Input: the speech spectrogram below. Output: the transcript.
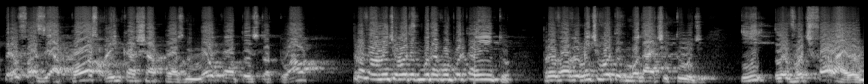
para eu fazer a pós, para encaixar a pós no meu contexto atual, provavelmente eu vou ter que mudar comportamento, provavelmente eu vou ter que mudar atitude. E eu vou te falar, eu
